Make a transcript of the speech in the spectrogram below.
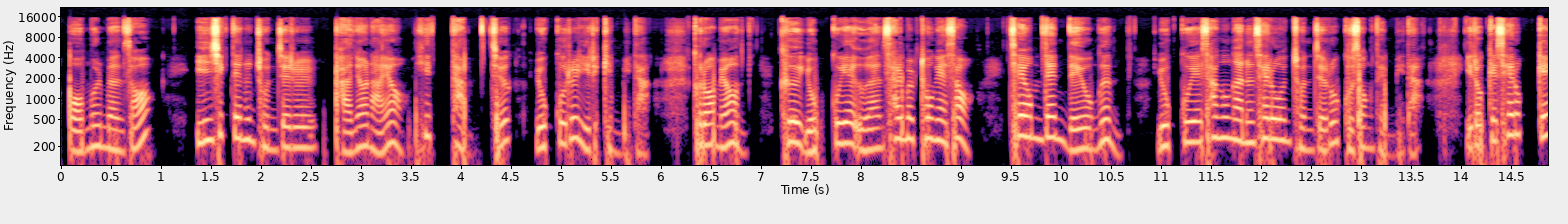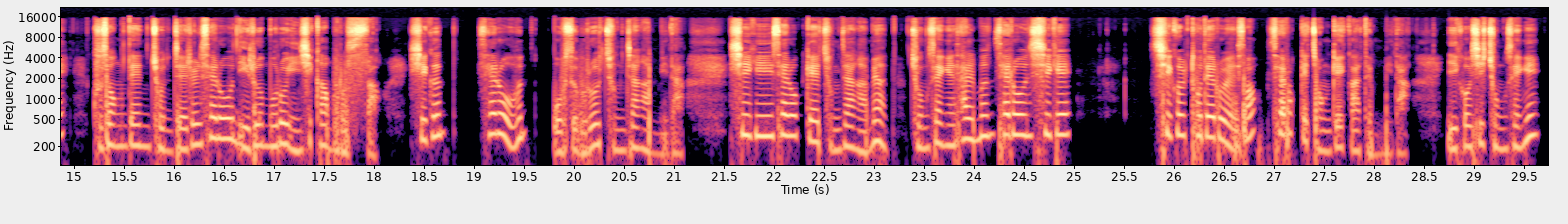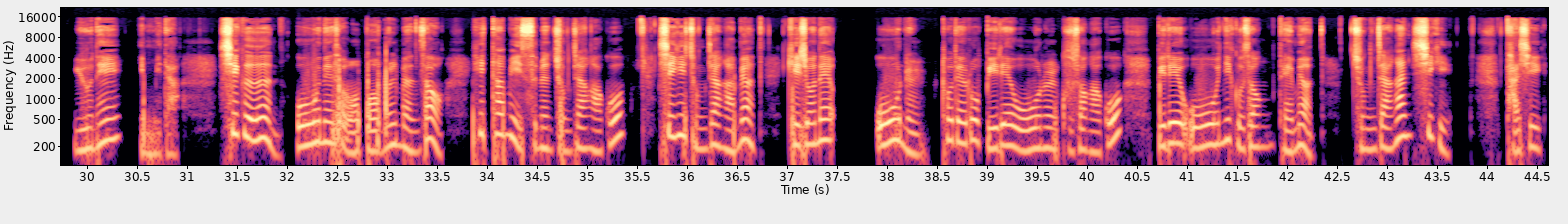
머물면서 인식되는 존재를 반연하여 희탐, 즉 욕구를 일으킵니다. 그러면 그 욕구에 의한 삶을 통해서 체험된 내용은 욕구에 상응하는 새로운 존재로 구성됩니다. 이렇게 새롭게 구성된 존재를 새로운 이름으로 인식함으로써 식은 새로운 모습으로 중장합니다. 식이 새롭게 중장하면 중생의 삶은 새로운 식의 식을 토대로 해서 새롭게 전개가 됩니다. 이것이 중생의 윤회입니다. 식은 오온에서 머물면서 희탐이 있으면 중장하고 식이 중장하면 기존의 오온을 토대로 미래 오온을 구성하고 미래 오온이 구성되면 중장한 식이 다시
